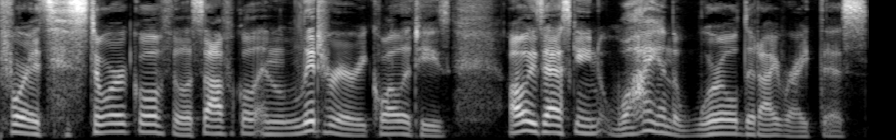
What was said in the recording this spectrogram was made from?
for its historical, philosophical, and literary qualities, always asking, why in the world did I write this?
